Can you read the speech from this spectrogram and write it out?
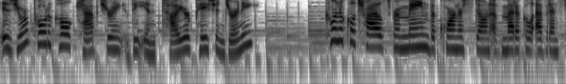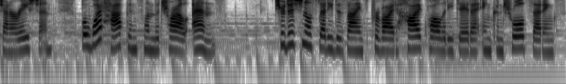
Is your protocol capturing the entire patient journey? Clinical trials remain the cornerstone of medical evidence generation, but what happens when the trial ends? Traditional study designs provide high quality data in controlled settings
